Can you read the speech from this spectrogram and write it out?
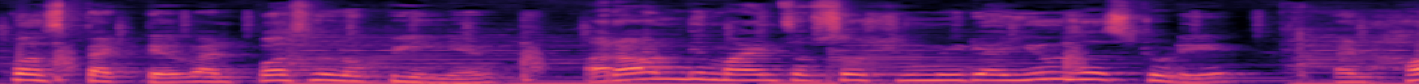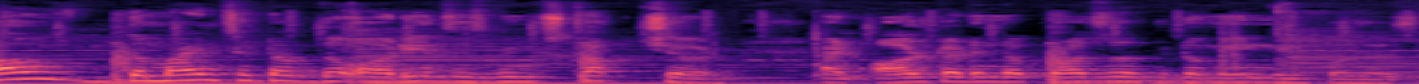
perspective and personal opinion around the minds of social media users today and how the mindset of the audience is being structured and altered in the process of the domain we possess.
